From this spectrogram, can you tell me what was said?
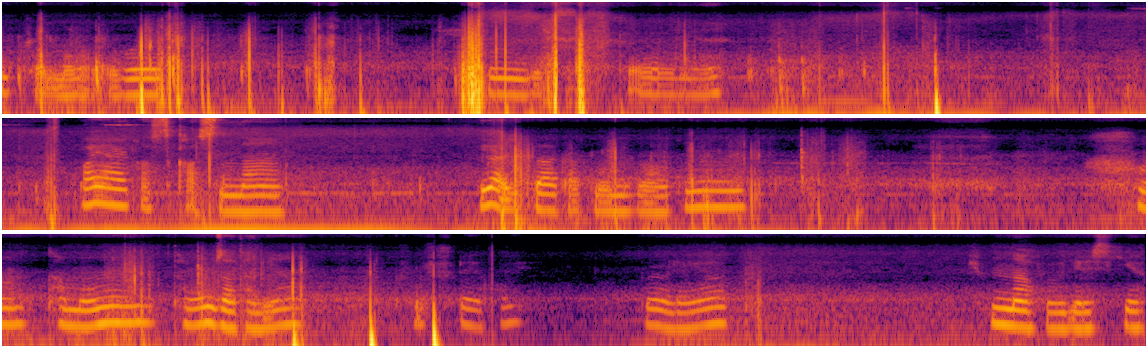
Mükemmel oldu. Şimdi şöyle. Bayağı kastık aslında. Birazcık daha kasmamız lazım. Tamam. Tamam zaten ya. Şunu şuraya koy. Böyle yap. Şimdi ne yapabiliriz ki?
